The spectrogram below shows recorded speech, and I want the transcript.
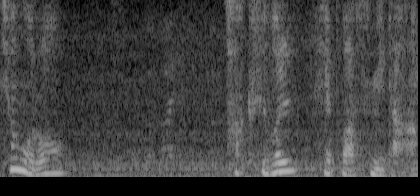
형으로 학습을 해보았습니다.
